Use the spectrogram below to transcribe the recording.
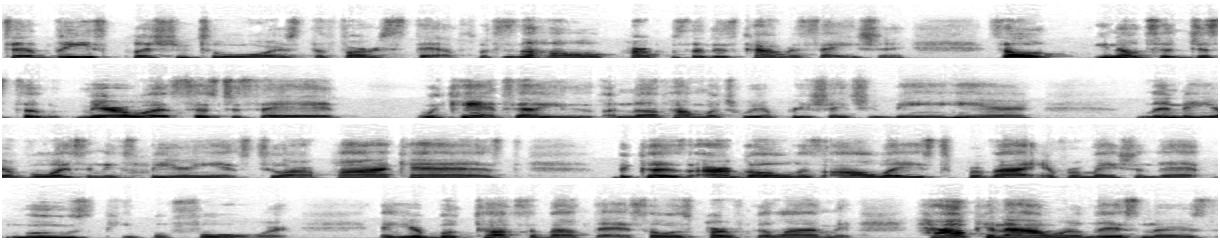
to at least push you towards the first steps, which is the whole purpose of this conversation. So, you know, to just to mirror what Sister said, we can't tell you enough how much we appreciate you being here, lending your voice and experience to our podcast, because our goal is always to provide information that moves people forward. And your book talks about that. So it's perfect alignment. How can our listeners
